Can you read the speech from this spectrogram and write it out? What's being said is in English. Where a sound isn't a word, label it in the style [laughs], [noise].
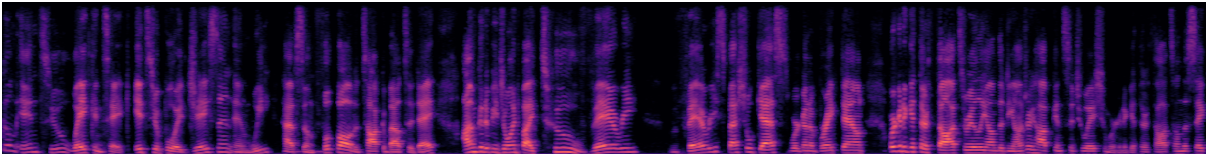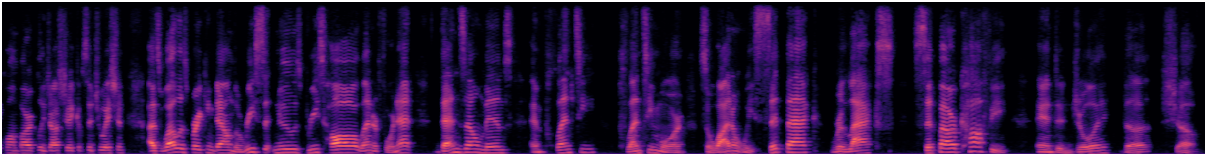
welcome into Wake and Take. It's your boy Jason, and we have some football to talk about today. I'm going to be joined by two very, very special guests. We're going to break down, we're going to get their thoughts really on the DeAndre Hopkins situation. We're going to get their thoughts on the Saquon Barkley, Josh Jacobs situation, as well as breaking down the recent news, Breece Hall, Leonard Fournette, Denzel Mims, and plenty, plenty more. So why don't we sit back, relax, sip our coffee, and enjoy the show.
